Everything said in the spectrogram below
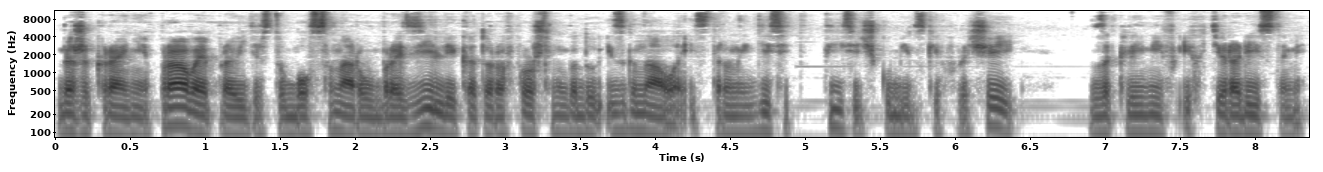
Даже крайне правое правительство Болсонaro в Бразилии, которое в прошлом году изгнало из страны 10 тысяч кубинских врачей, заклеймив их террористами,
